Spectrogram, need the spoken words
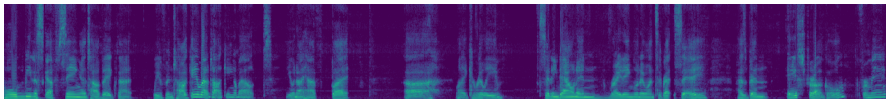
we'll be discussing a topic that we've been talking about talking about you and I have but uh like really sitting down and writing what I want to say has been a struggle for me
